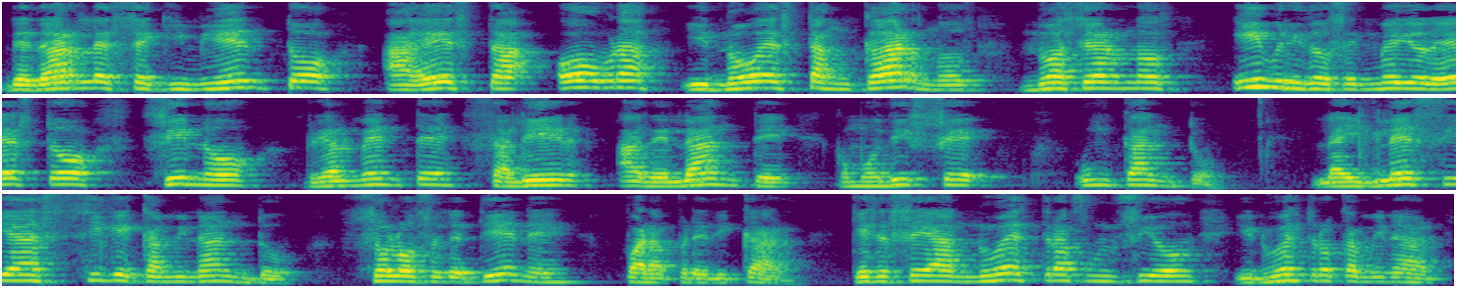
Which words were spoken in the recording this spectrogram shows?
de darle seguimiento a esta obra y no estancarnos, no hacernos híbridos en medio de esto, sino realmente salir adelante, como dice un canto. La iglesia sigue caminando, solo se detiene para predicar. Que esa sea nuestra función y nuestro caminar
